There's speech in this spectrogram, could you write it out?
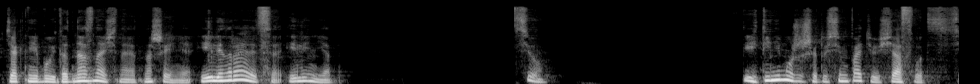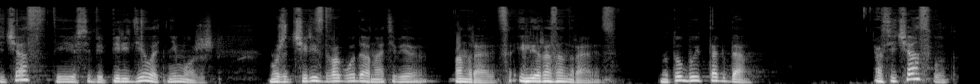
у тебя к ней будет однозначное отношение. Или нравится, или нет. Все. И ты не можешь эту симпатию сейчас, вот сейчас, ты ее себе переделать не можешь. Может, через два года она тебе понравится или разонравится. Но то будет тогда. А сейчас вот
